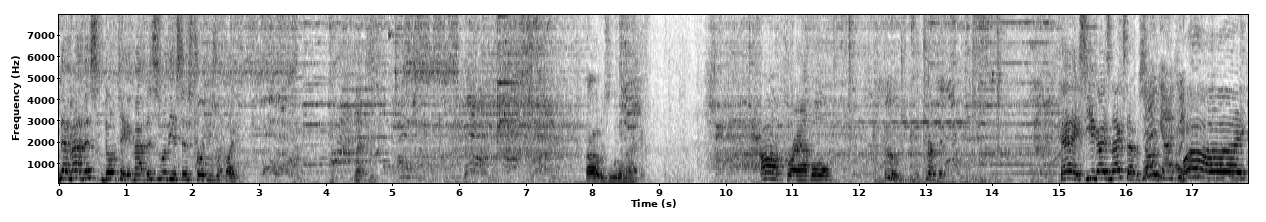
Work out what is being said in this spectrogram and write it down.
That Matt, this don't take it, Matt. This is what the assist trophies look like. Nice. Oh, it was a Little Mac. Oh, crapple. Ooh, perfect. Okay, see you guys next episode. Dang it, I can't- Bye.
